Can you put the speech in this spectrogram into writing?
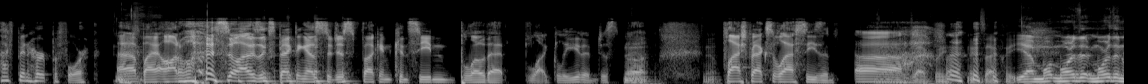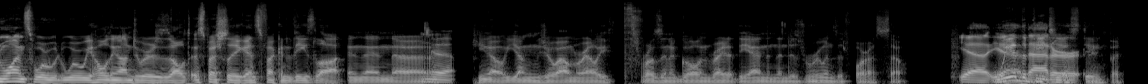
I've been hurt before uh, by Ottawa, so I was expecting us to just fucking concede and blow that like lead and just uh, Yeah. Yeah. flashbacks of last season. Uh, Yeah, exactly, exactly. Yeah, more, more than more than once were were we holding on to a result, especially against fucking these lot, and then uh, yeah, you know young Joao Morelli throws in a goal and right at the end, and then just ruins it for us. So yeah, yeah. we had the that or PTSD, but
